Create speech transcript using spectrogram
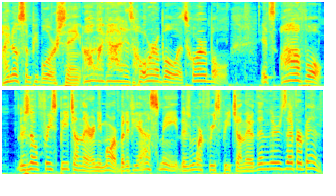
I know some people are saying, "Oh my God, it's horrible! It's horrible! It's awful! There's no free speech on there anymore." But if you ask me, there's more free speech on there than there's ever been.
